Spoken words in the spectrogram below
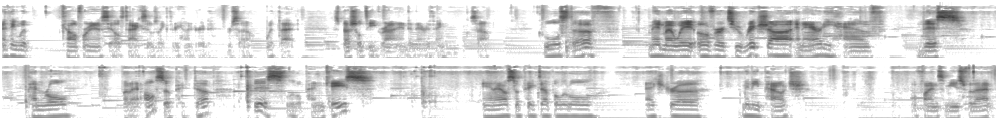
I think with California sales tax, it was like 300 or so with that specialty grind and everything. So cool stuff. Made my way over to Rickshaw and I already have this pen roll, but I also picked up this little pen case. And I also picked up a little extra mini pouch. I'll find some use for that.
